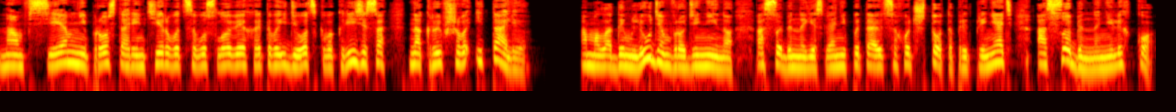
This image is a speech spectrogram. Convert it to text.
нам всем не просто ориентироваться в условиях этого идиотского кризиса, накрывшего Италию. А молодым людям вроде Нино, особенно если они пытаются хоть что-то предпринять, особенно нелегко.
